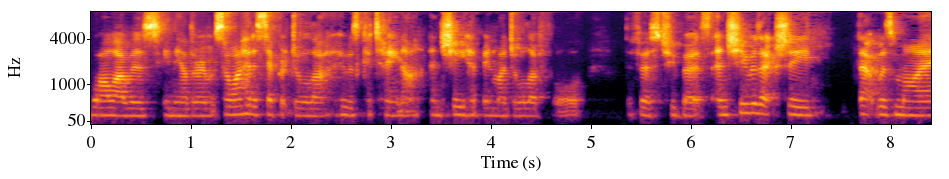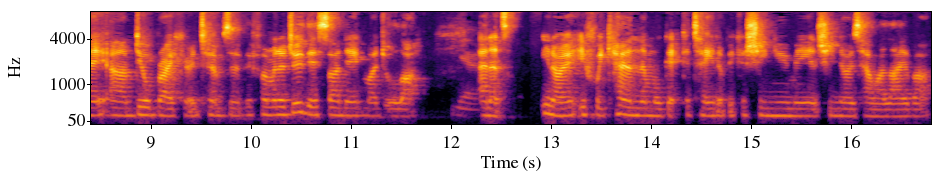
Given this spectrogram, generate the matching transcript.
While I was in the other room. So I had a separate doula who was Katina, and she had been my doula for the first two births. And she was actually that was my um, deal breaker in terms of if I'm going to do this, I need my doula Yeah. and it's you know if we can then we'll get katina because she knew me and she knows how i labor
